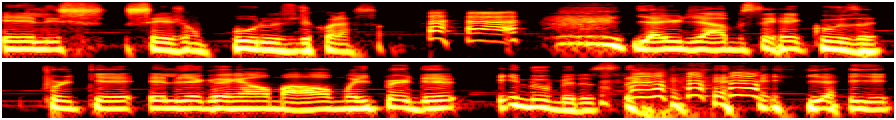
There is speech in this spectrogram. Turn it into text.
eles sejam puros de coração. e aí o diabo se recusa porque ele ia ganhar uma alma e perder inúmeros. e aí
